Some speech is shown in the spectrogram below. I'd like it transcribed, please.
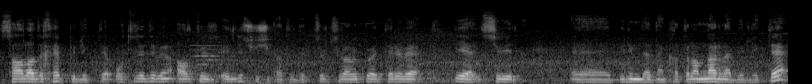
sağladık hep birlikte. 37.653 kişi katıldık. Türk Silahlı Kuvvetleri ve diğer sivil e, birimlerden katılanlarla birlikte.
